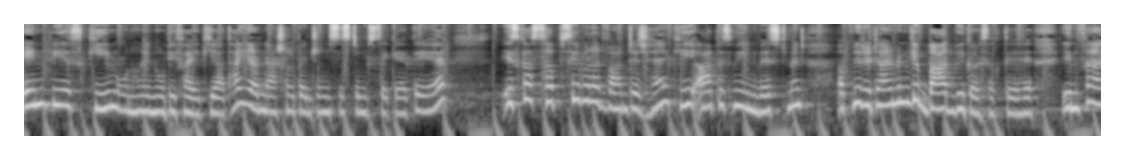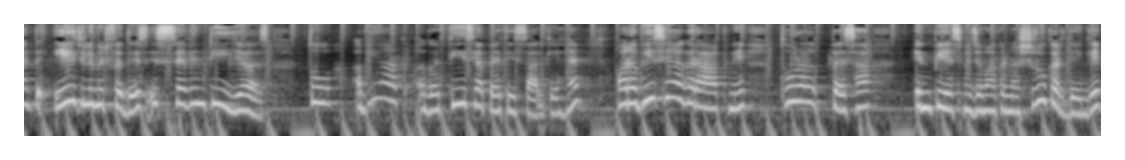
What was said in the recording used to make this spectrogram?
एनपीएस स्कीम उन्होंने नोटिफाई किया था, या नेशनल पेंशन सिस्टम से कहते हैं। इसका सबसे बड़ा एडवांटेज है कि आप इसमें इन्वेस्टमेंट अपने रिटायरमेंट के बाद भी कर सकते हैं। In fact age limit for this is seventy years तो अभी आप अगर तीस या पैंतीस साल के हैं, और अभी से अगर आपने थोड़ा पैसा एनपीएस में जमा करना शुरू कर देंगे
